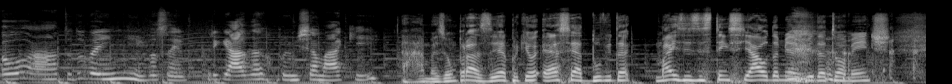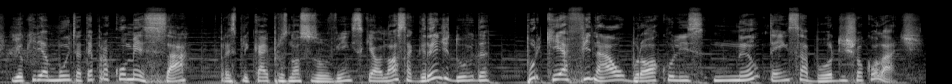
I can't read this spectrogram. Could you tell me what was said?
Olá, tudo bem? E você? Obrigada por me chamar aqui. Ah, mas é um prazer, porque essa é a dúvida mais existencial da minha vida atualmente. e eu queria muito, até para começar, para explicar aí para os nossos ouvintes, que é a nossa grande dúvida, por que afinal brócolis não tem sabor de chocolate?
